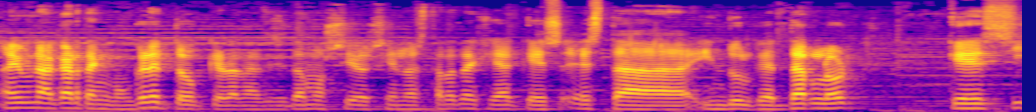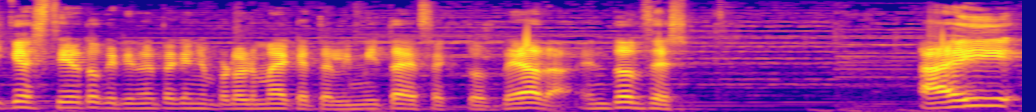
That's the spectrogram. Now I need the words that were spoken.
hay una carta en concreto que la necesitamos sí o sí en la estrategia, que es esta Indulgent Darklord, que sí que es cierto que tiene el pequeño problema de que te limita efectos de hada. Entonces, Ahí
